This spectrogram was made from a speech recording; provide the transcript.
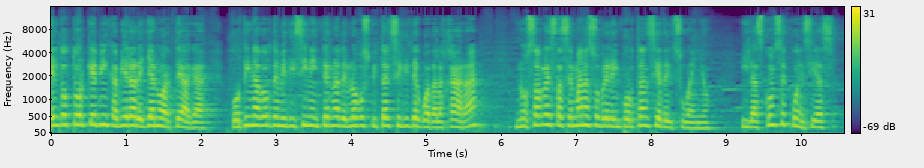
El doctor Kevin Javier Arellano Arteaga, coordinador de medicina interna del nuevo Hospital Civil de Guadalajara, nos habla esta semana sobre la importancia del sueño y las consecuencias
